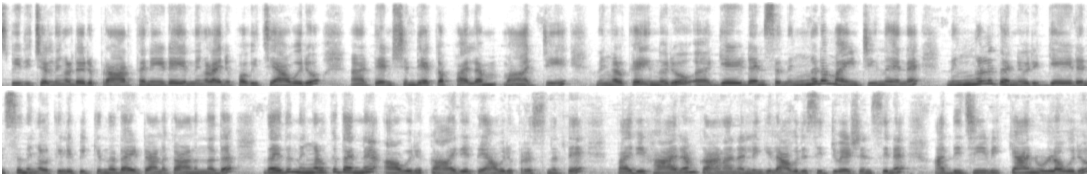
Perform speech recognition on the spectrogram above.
സ്പിരിച്വൽ നിങ്ങളുടെ ഒരു പ്രാർത്ഥനയുടെയും നിങ്ങൾ അനുഭവിച്ച ആ ഒരു ടെൻഷന്റെയൊക്കെ ഫലം മാറ്റി നിങ്ങൾക്ക് ഇന്നൊരു ഗൈഡൻസ് നിങ്ങളുടെ മൈൻഡിൽ നിന്ന് തന്നെ നിങ്ങൾ തന്നെ ഒരു ഗൈഡൻസ് നിങ്ങൾക്ക് ലഭിക്കുന്നതായിട്ടാണ് കാണുന്നത്. അതായത് നിങ്ങൾക്ക് തന്നെ ആ ഒരു കാര്യത്തെ ആ ഒരു പ്രശ്നത്തെ പരിഹാരം കാണാൻ അല്ലെങ്കിൽ ആ ഒരു സിറ്റുവേഷൻസിനെ അതിജീവിക്കാനുള്ള ഒരു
